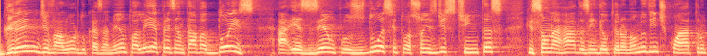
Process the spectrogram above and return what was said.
grande valor do casamento, a lei apresentava dois ah, exemplos, duas situações distintas que são narradas em Deuteronômio 24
